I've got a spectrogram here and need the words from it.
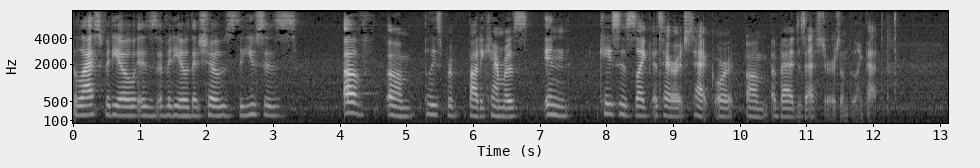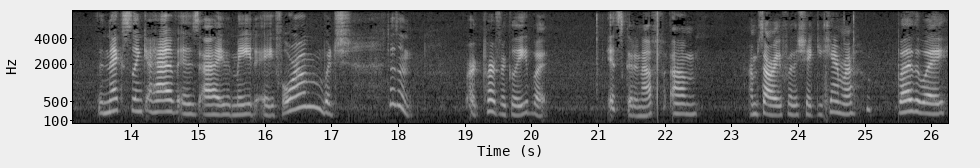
the last video is a video that shows the uses of um, police body cameras in cases like a terrorist attack or um, a bad disaster or something like that. The next link I have is I made a forum, which doesn't work perfectly, but it's good enough. Um, I'm sorry for the shaky camera. By the way,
